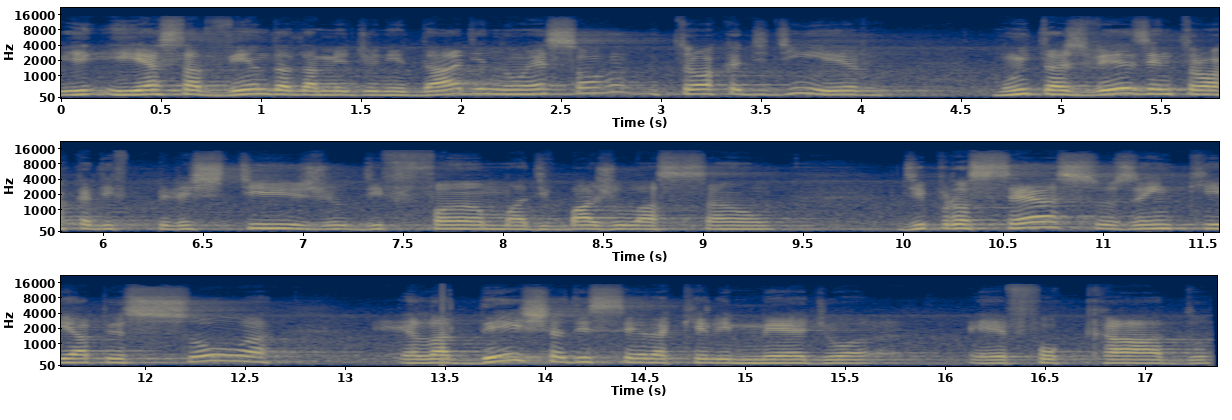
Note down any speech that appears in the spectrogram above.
E, e, essa venda da mediunidade não é só troca de dinheiro. Muitas vezes em troca de prestígio, de fama, de bajulação, de processos em que a pessoa ela deixa de ser aquele médio é, focado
